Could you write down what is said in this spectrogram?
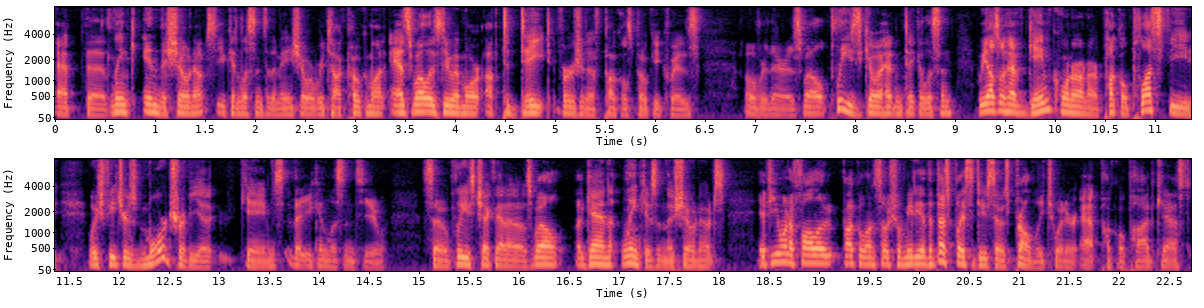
at the link in the show notes. You can listen to the main show where we talk Pokemon as well as do a more up to date version of Puckle's Poke Quiz over there as well. Please go ahead and take a listen. We also have Game Corner on our Puckle Plus feed, which features more trivia games that you can listen to. So please check that out as well. Again, link is in the show notes. If you want to follow Puckle on social media, the best place to do so is probably Twitter at Puckle Podcast.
